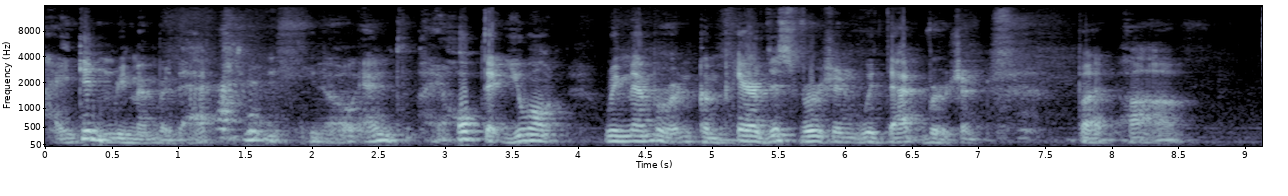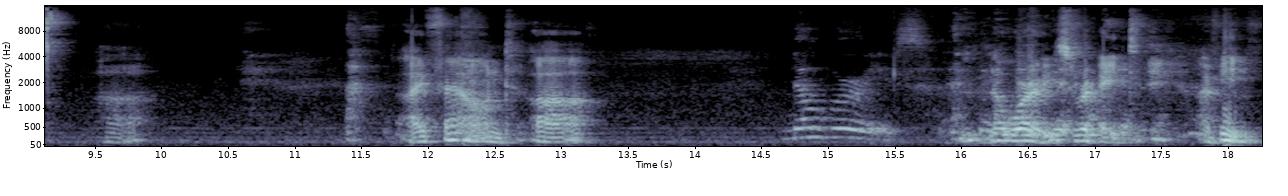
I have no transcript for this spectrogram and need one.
I didn't remember that, you know, and I hope that you won't remember and compare this version with that version. But uh, uh, I found uh, no worries. no worries, right? I mean,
